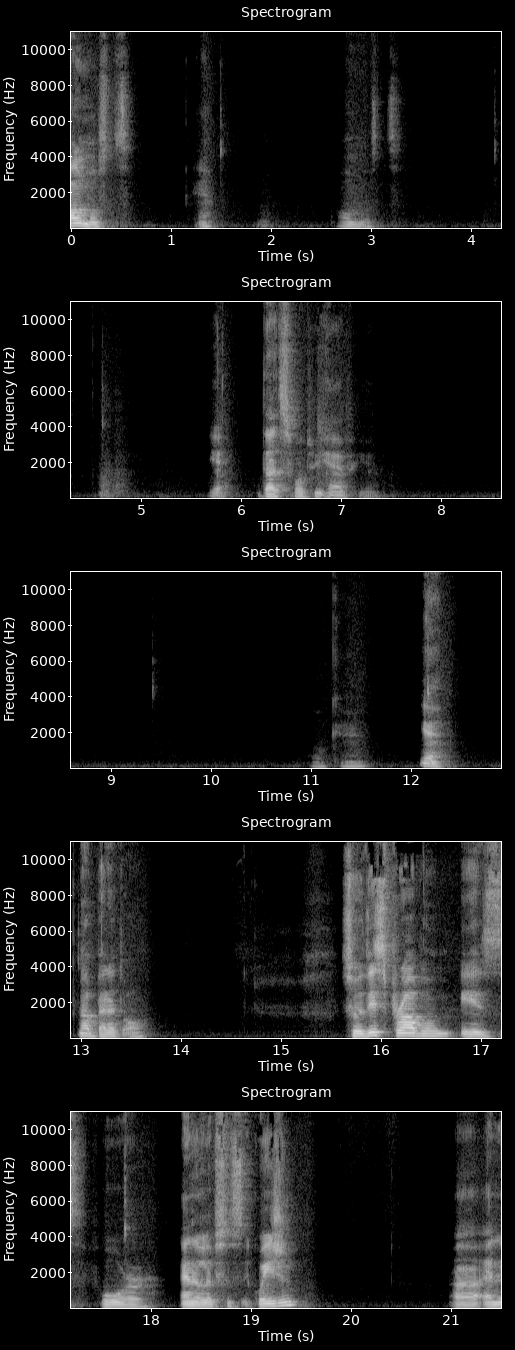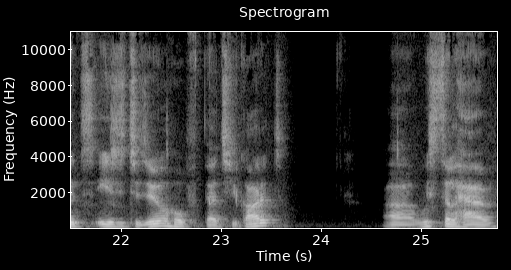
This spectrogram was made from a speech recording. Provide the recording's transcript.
Almost. Yeah. Almost. Yeah, that's what we have here. Okay. Yeah, not bad at all. So this problem is for an ellipsis equation. Uh, and it's easy to do. Hope that you got it. Uh, we still have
